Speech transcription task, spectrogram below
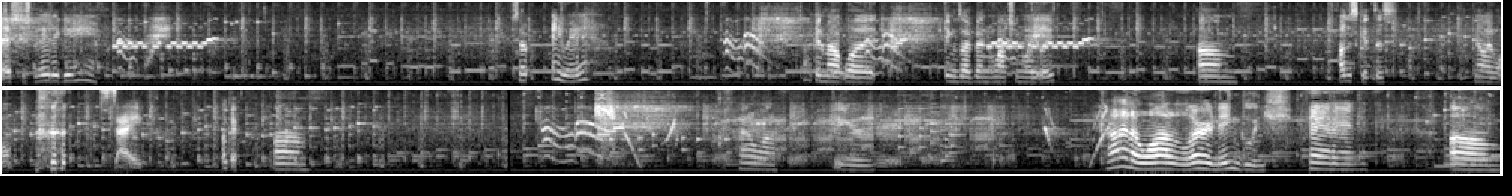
let's just play the game. So, anyway, talking about what things I've been watching lately. Um, I'll just get this. No, I won't. Psych. Okay, um, kind of want to figure. Kind of want to learn English. um,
